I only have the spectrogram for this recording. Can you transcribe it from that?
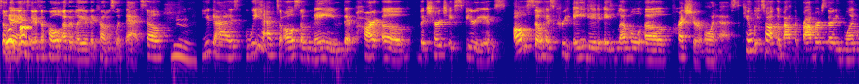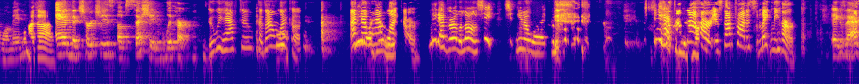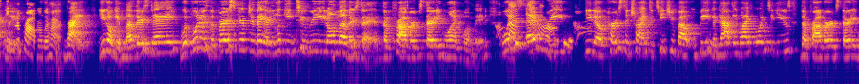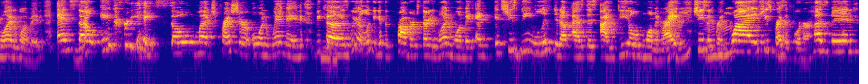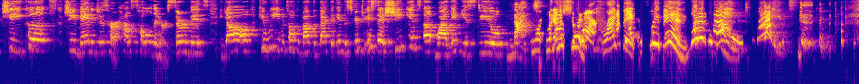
So Yeah. there is there's a whole other layer that comes with that so Mm. you guys, we have to also name that part of the church experience also has created a level of pressure on us. Can we talk about the Proverbs 31 woman Oh and the church's obsession with her? Do we have to? Because I don't like her. I We never have liked her. Leave that girl alone. She, she you know what? she to be I'm not her, and stop trying to make me her. Exactly. That's my problem with her. Right. You gonna get Mother's Day. What what is the first scripture they are looking to read on Mother's Day? The Proverbs 31 woman. What is every you know person trying to teach you about being a godly wife going to use? The Proverbs 31 woman. And so it creates so much pressure on women because we are looking at the Proverbs 31 woman and it's she's being lifted up as this ideal woman, right? Mhm. She's a great Mhm. Wife, she's present for her husband, she cooks, she manages her household and her servants. Y'all, can we even talk about the fact that in the scripture it says she gets up while it is still night? That's the part right there. Sleep in. What is it? Right.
